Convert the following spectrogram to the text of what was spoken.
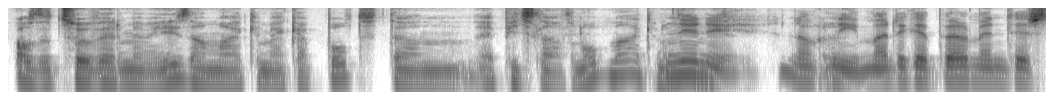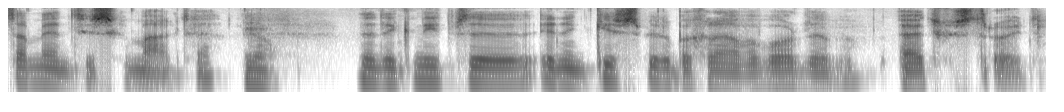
Als het zover met me is, dan maak je mij kapot. Dan heb je iets laten opmaken. Nee, niet? nee, nog niet. Maar ik heb wel mijn testamentjes gemaakt. Hè? Ja. Dat ik niet eh, in een kist wil begraven worden, uitgestrooid.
